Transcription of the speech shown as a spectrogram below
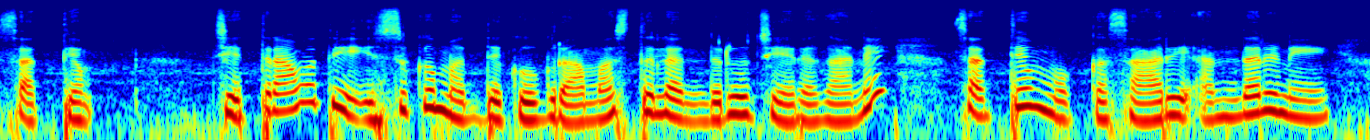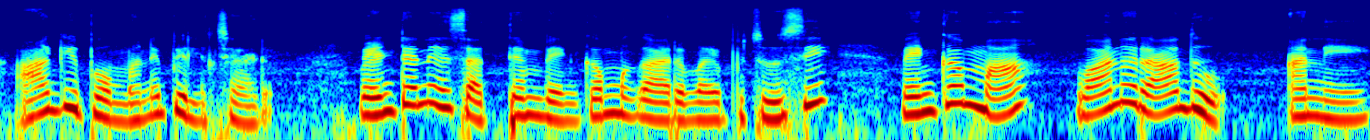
సత్యం. చిత్రావతి ఇసుక మధ్యకు గ్రామస్తులందరూ చేరగానే సత్యం ఒక్కసారి అందరినీ ఆగిపోమ్మని పిలిచాడు. వెంటనే సత్యం వెంకమ్మ గారి వైపు చూసి వెంకమ్మ వాన రాదు అని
